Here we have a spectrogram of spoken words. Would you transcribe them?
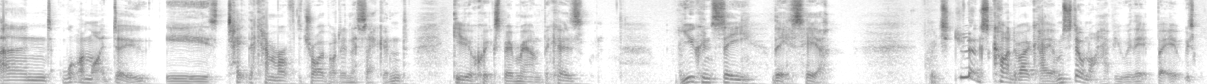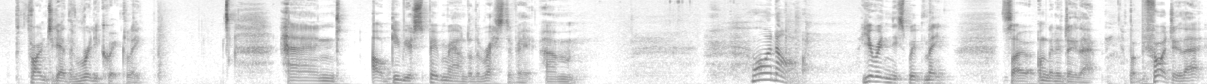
And what I might do is take the camera off the tripod in a second, give you a quick spin round because you can see this here, which looks kind of okay. I'm still not happy with it, but it was thrown together really quickly. And I'll give you a spin round of the rest of it. Um, why not? You're in this with me. So I'm going to do that. But before I do that,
